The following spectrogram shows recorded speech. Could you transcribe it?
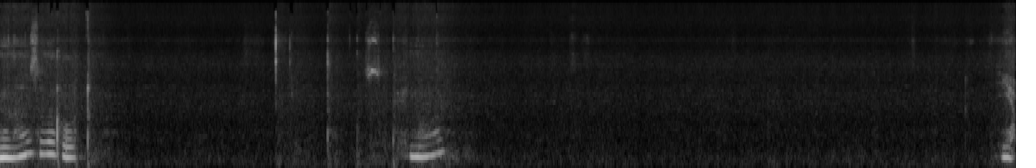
На зворот. Скинула. Є.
